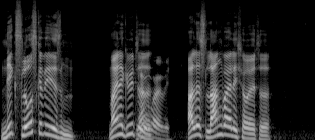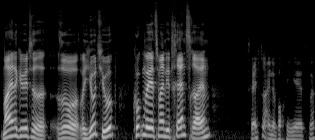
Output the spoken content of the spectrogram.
nix los gewesen. Meine Güte. Langweilig. Alles langweilig heute. Meine Güte. So, YouTube gucken wir jetzt mal in die Trends rein. Ist ja echt nur eine Woche hier jetzt, ne?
